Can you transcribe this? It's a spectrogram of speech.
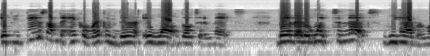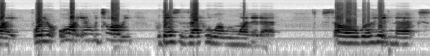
if you did something incorrectly there, it won't go to the next. Being that it went to next, we have it right. For your OR inventory, that's exactly where we want it at. So we'll hit next.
